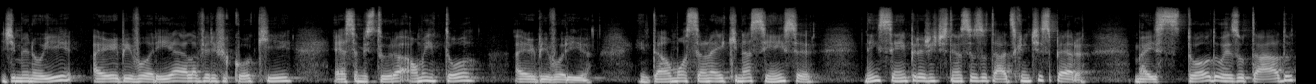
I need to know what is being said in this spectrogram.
diminuir a herbivoria, ela verificou que essa mistura aumentou a herbivoria. Então, mostrando aí que na ciência nem sempre a gente tem os resultados que a gente espera, mas todo o resultado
